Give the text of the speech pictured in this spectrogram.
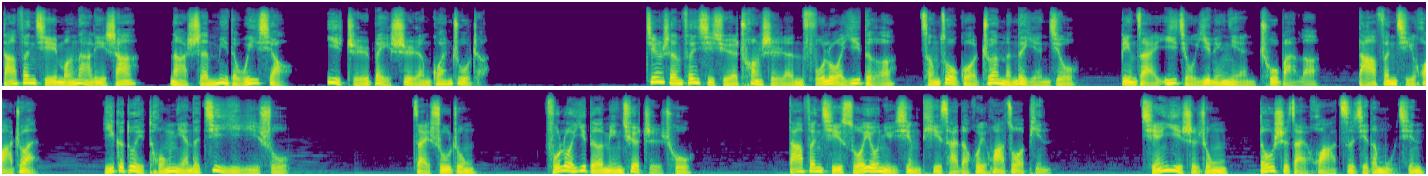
达芬奇《蒙娜丽莎》那神秘的微笑一直被世人关注着。精神分析学创始人弗洛伊德曾做过专门的研究。并在一九一零年出版了《达芬奇画传》，一个对童年的记忆一书。在书中，弗洛伊德明确指出，达芬奇所有女性题材的绘画作品，潜意识中都是在画自己的母亲。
